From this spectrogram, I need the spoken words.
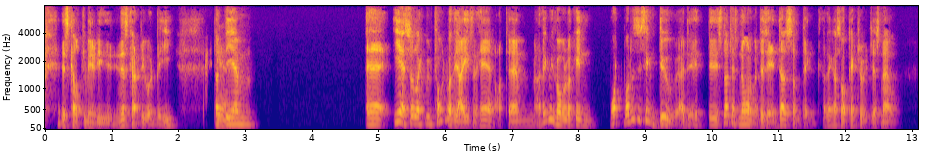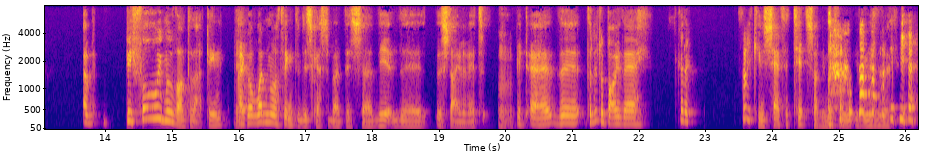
his cult community in this country would be. But Yeah. the um uh yeah, so like we've talked about the eyes and hair a lot. Um, I think we've overlooking what what does this thing do? It, it, it's not just an ornament, is it? It does something. I think I saw a picture of it just now. Before we move on to that, Dean, Yeah. I've got one more thing to discuss about this, uh, the, the the style of it. Mm. It uh, the the little boy there, he's got a freaking set of tits on him. If you, if you, yeah,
